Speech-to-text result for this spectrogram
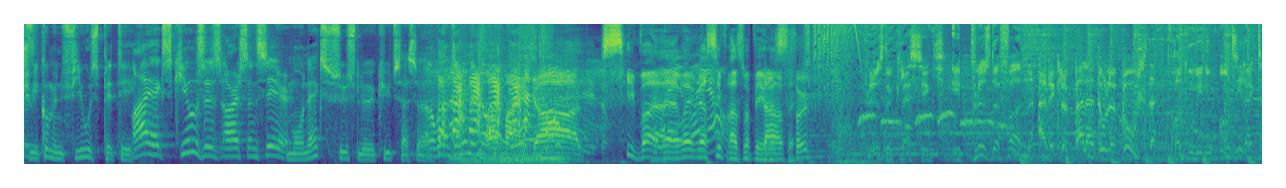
Je suis comme une fuse pétée. My excuses are sincere. Mon ex suce le cul de sa sœur. Alors voilà, Oh my God! Si bon. euh, ouais, merci, François Dans le Pérusse. feu. Plus de classiques et plus de fun. Avec le balado Le Boost Retrouvez-nous en direct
